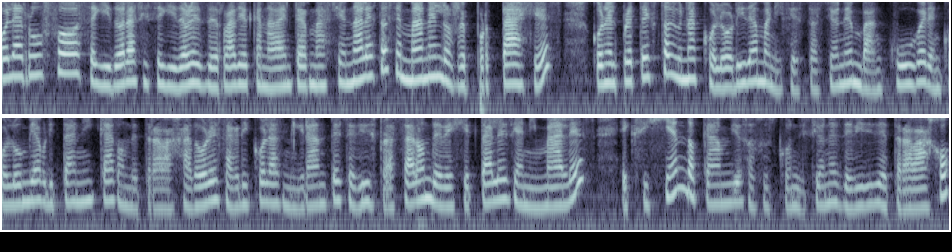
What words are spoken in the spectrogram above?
Hola Rufo, seguidoras y seguidores de Radio Canadá Internacional. Esta semana en los reportajes, con el pretexto de una colorida manifestación en Vancouver, en Columbia Británica, donde trabajadores agrícolas migrantes se disfrazaron de vegetales y animales, exigiendo cambios a sus condiciones de vida y de trabajo,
